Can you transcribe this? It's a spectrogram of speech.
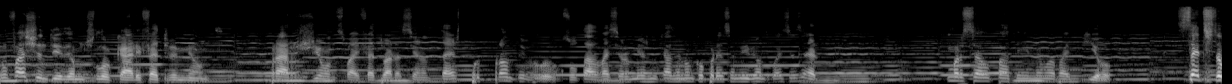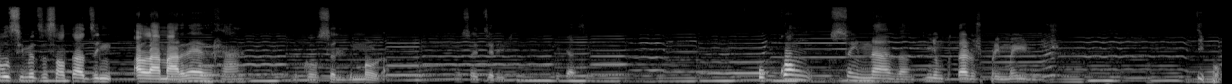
não faz sentido eu me deslocar efetivamente para a região onde se vai efetuar a cena de teste, porque pronto, o resultado vai ser o mesmo caso eu não compareça no evento vai ser zero. Marcelo pá, tem a mesma vibe que. Sete estabelecimentos assaltados em Alamarerja, no Conselho de Moura. Não sei dizer isto. Fica assim. O quão sem nada tinham que estar os primeiros. Tipo,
